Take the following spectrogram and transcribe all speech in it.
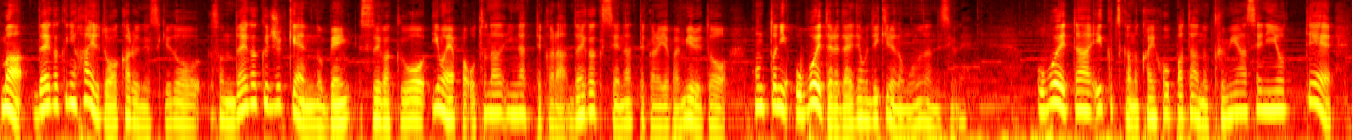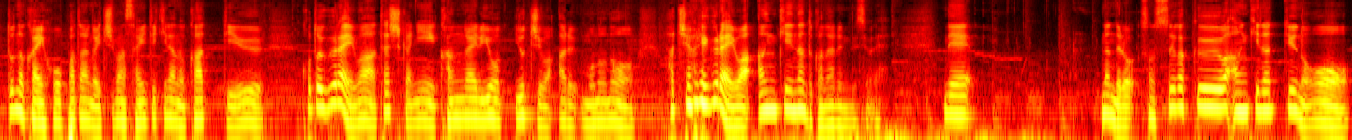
まあ、大学に入るとわかるんですけど、その大学受験の勉数学を今やっぱ大人になってから、大学生になってからやっぱ見ると、本当に覚えたら誰でもできるようなものなんですよね。覚えたいくつかの解放パターンの組み合わせによって、どの解放パターンが一番最適なのかっていうことぐらいは確かに考える余地はあるものの、8割ぐらいは暗記になんとかなるんですよね。で、なんだろう、その数学は暗記だっていうのを、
